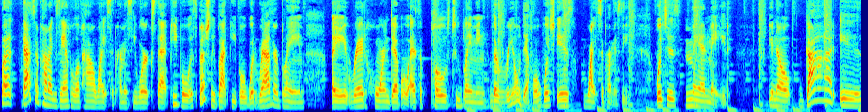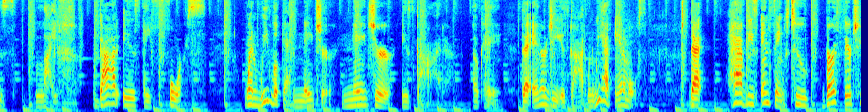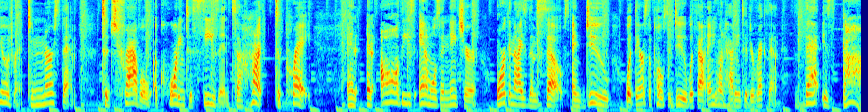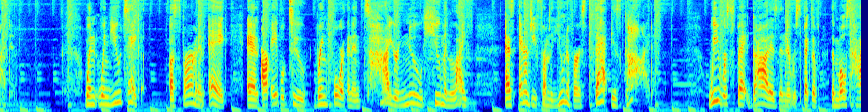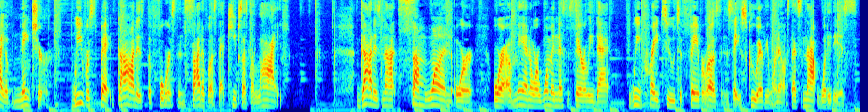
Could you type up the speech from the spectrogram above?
But that's a prime example of how white supremacy works that people, especially black people, would rather blame a red horned devil as opposed to blaming the real devil, which is white supremacy, which is man made. You know, God is life, God is a force. When we look at nature, nature is God. Okay? The energy is God. When we have animals that have these instincts to birth their children, to nurse them, to travel according to season, to hunt, to prey. And and all these animals in nature organize themselves and do what they're supposed to do without anyone having to direct them. That is God. When when you take a sperm and an egg and are able to bring forth an entire new human life as energy from the universe, that is God. We respect God as in the respect of the most high of nature. We respect God as the force inside of us that keeps us alive. God is not someone or or a man or a woman necessarily that we pray to to favor us and say screw everyone else. That's not what it is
